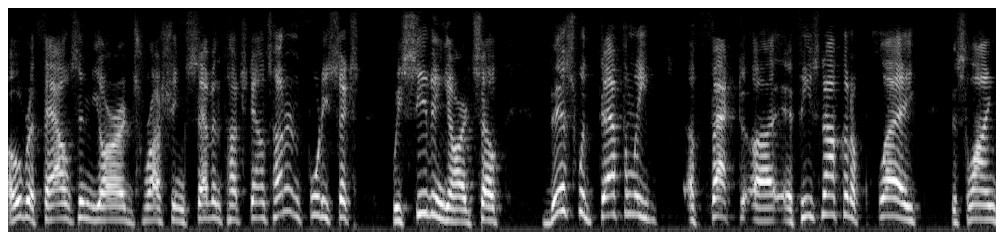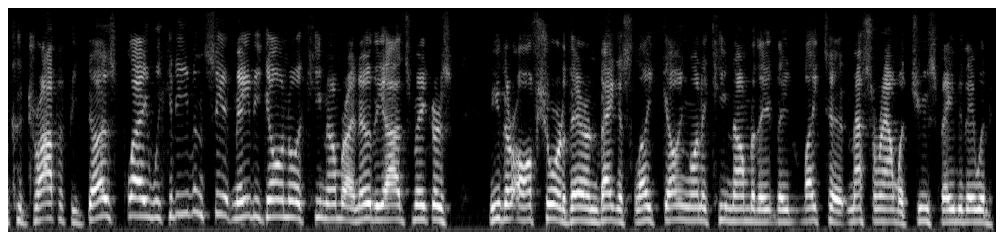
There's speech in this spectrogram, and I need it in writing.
over a thousand yards rushing, seven touchdowns, 146 receiving yards. So this would definitely affect uh, if he's not going to play. This line could drop if he does play. We could even see it maybe going to a key number. I know the odds makers neither offshore or there in Vegas like going on a key number. They they like to mess around with juice. Maybe they would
